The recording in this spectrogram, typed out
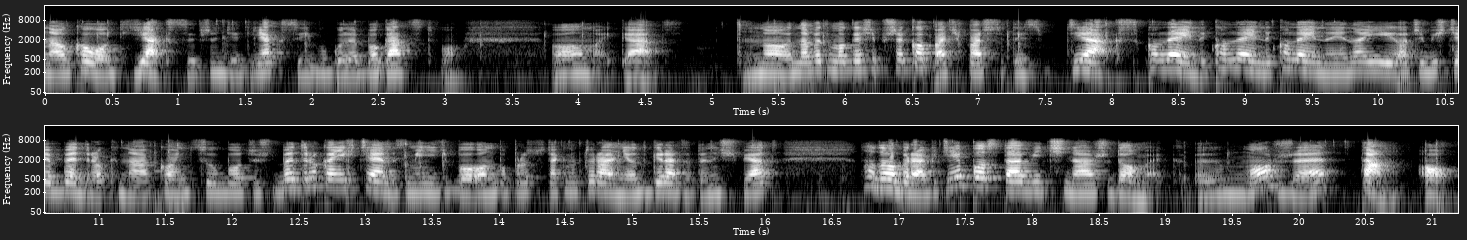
naokoło diaksy, wszędzie diaksy i w ogóle bogactwo. Oh my god. No, nawet mogę się przekopać, patrzcie, to jest diaks, kolejny, kolejny, kolejny, no i oczywiście bedrock na końcu, bo już bedrocka nie chciałem zmienić, bo on po prostu tak naturalnie odgradza ten świat. No dobra, gdzie postawić nasz domek? Może tam, o,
